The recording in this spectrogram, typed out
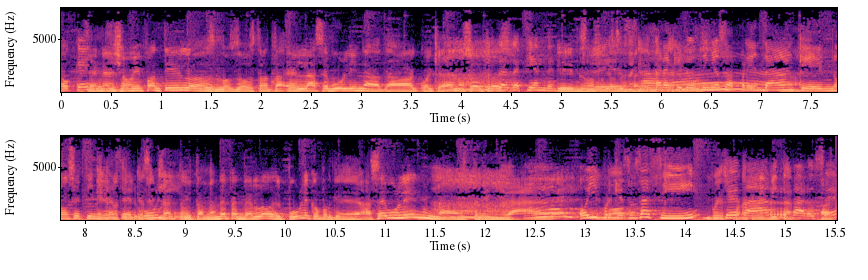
Ok. en el show infantil los, los dos tratan, él hace bullying a, a cualquiera de nosotros. Ustedes defienden. Y nosotros Ustedes, defendemos. para que los niños aprendan que no se tiene Que que, no hacer tiene que bullying. Exacto, y también defenderlo del público, porque hace bullying más Trinidad. Ay, oye, ¿por qué sos así? Pues Qué bárbaros, ¿eh?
